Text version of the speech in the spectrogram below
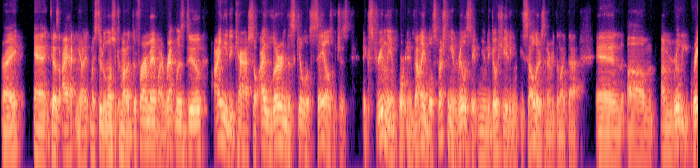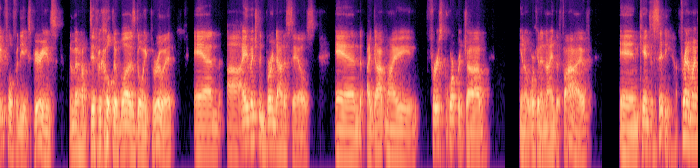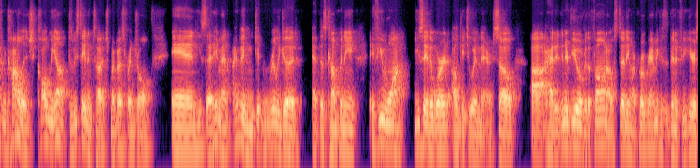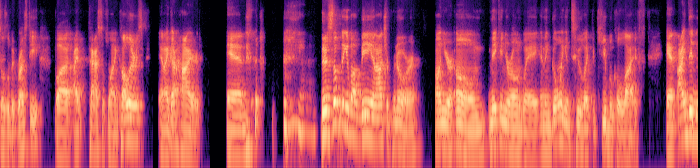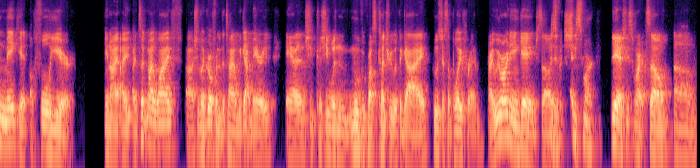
right? And because I had, you know, my student loans would come out of deferment, my rent was due, I needed cash. So I learned the skill of sales, which is extremely important and valuable, especially in real estate when you're negotiating with these sellers and everything like that. And um, I'm really grateful for the experience, no matter how difficult it was going through it. And uh, I eventually burned out of sales, and I got my first corporate job, you know, working a nine to five in Kansas City. A friend of mine from college called me up because we stayed in touch. My best friend Joel, and he said, "Hey, man, I've been getting really good at this company. If you want, you say the word, I'll get you in there. So uh, I had an interview over the phone. I was studying my programming because it's been a few years. I was a little bit rusty, but I passed with flying colors and I got hired. And there's something about being an entrepreneur on your own, making your own way, and then going into like the cubicle life. And I didn't make it a full year. You know, I, I, took my wife, uh, she was my girlfriend at the time. We got married, and she because she wouldn't move across the country with a guy who's just a boyfriend right? We were already engaged so she's, she's smart. Yeah she's smart. So um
